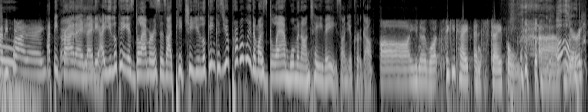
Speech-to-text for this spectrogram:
Happy Friday. Happy Friday, Hey. lady. Are you looking as glamorous as I picture you looking? Because you're probably the most glam woman on TV, Sonia Kruger. Oh, you know what? Sticky tape and staples. Uh, Oh. very.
